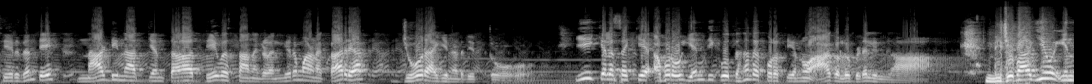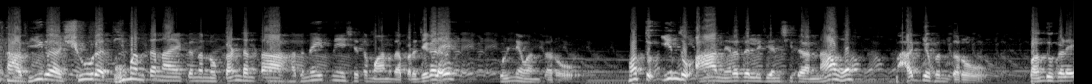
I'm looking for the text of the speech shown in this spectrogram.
ಸೇರಿದಂತೆ ನಾಡಿನಾದ್ಯಂತ ದೇವಸ್ಥಾನಗಳ ನಿರ್ಮಾಣ ಕಾರ್ಯ ಜೋರಾಗಿ ನಡೆದಿತ್ತು. ಈ ಕೆಲಸಕ್ಕೆ ಅವರು ಎಂದಿಗೂ ಧನದ ಕೊರತೆಯನ್ನು ಆಗಲು ಬಿಡಲಿಲ್ಲ. ನಿಜವಾಗಿಯೂ ಇಂತಹ ವೀರ, ಶೂರ, ಧೀಮಂತ ನಾಯಕನನ್ನು ಕಂಡಂತಹ ಹದಿನೈದನೇ ಶತಮಾನದ ಪ್ರಜೆಗಳೇ ಪುಣ್ಯವಂತರು. ಮತ್ತು ಇಂದು ಆ ನೆಲದಲ್ಲಿ ಜನಿಸಿದ ನಾವು ಭಾಗ್ಯವಂತರು. ಬಂಧುಗಳೇ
